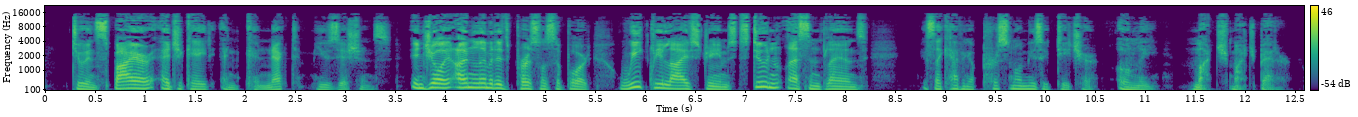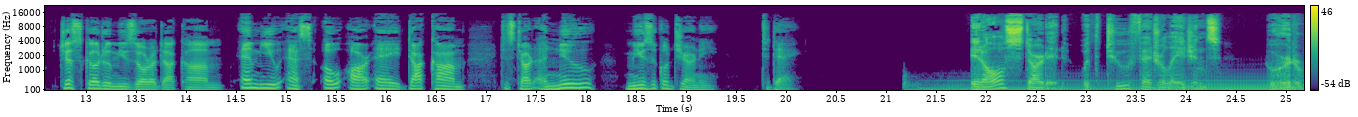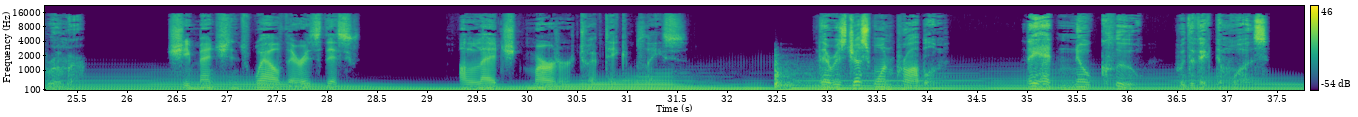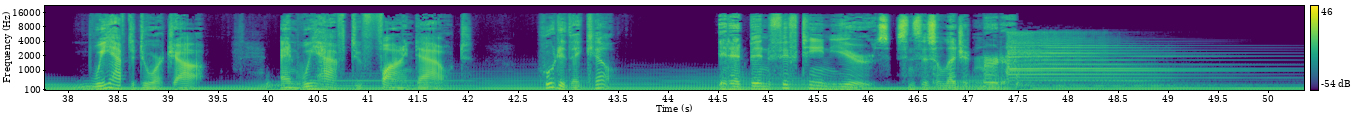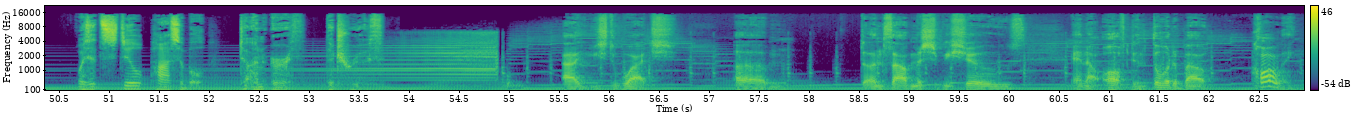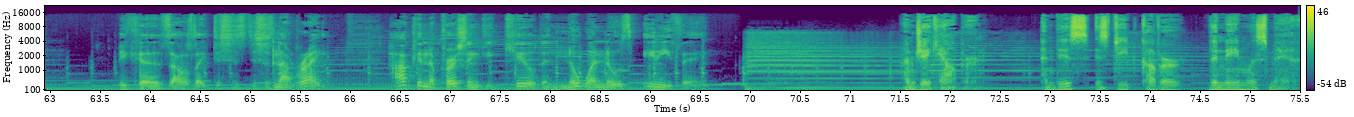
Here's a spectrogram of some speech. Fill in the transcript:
to inspire, educate, and connect musicians. Enjoy unlimited personal support, weekly live streams, student lesson plans. It's like having a personal music teacher, only much, much better. Just go to musora.com, M U S O R A.com, to start a new musical journey today. It all started with two federal agents who heard a rumor. She mentions, well, there is this alleged murder to have taken place. There was just one problem. They had no clue who the victim was. We have to do our job, and we have to find out who did they kill? It had been 15 years since this alleged murder. Was it still possible to unearth the truth? I used to watch um, the Unsolved Mystery shows, and I often thought about calling because I was like, "This is this is not right. How can a person get killed and no one knows anything?" I'm Jake Halpern, and this is Deep Cover The Nameless Man.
